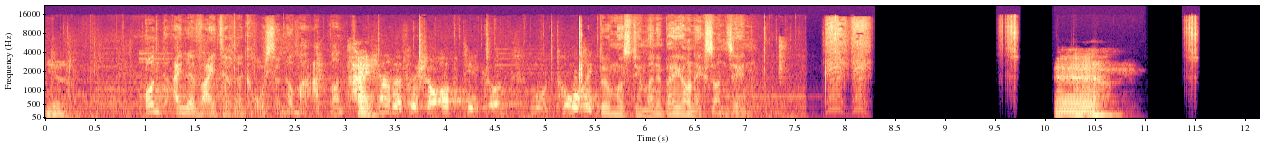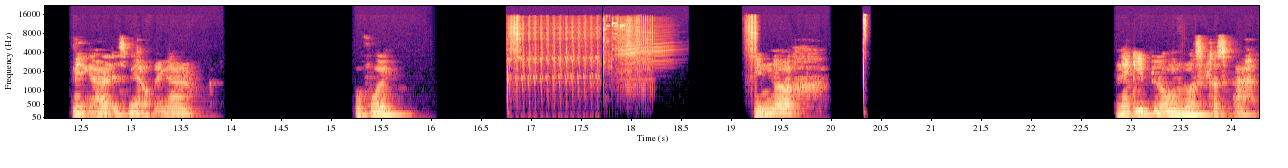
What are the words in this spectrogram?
hier. Und eine weitere große Nummer Abmont. Hi. Ich habe frische Optik und Motorik. Du musst dir meine Bionics ansehen. Äh. Mir egal, ist mir auch egal. Obwohl. Den noch. Energiebonus plus 8.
